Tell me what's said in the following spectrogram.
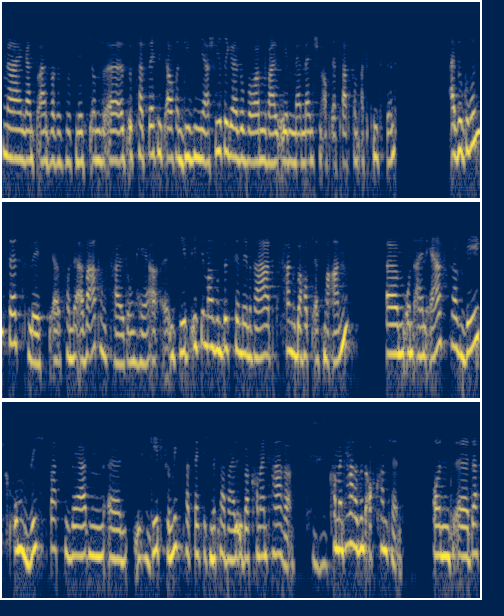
Nein, ganz einfach ist es nicht. Und äh, es ist tatsächlich auch in diesem Jahr schwieriger geworden, weil eben mehr Menschen auf der Plattform aktiv sind. Also grundsätzlich äh, von der Erwartungshaltung her äh, gebe ich immer so ein bisschen den Rat, fang überhaupt erstmal an. Ähm, und ein erster Weg, um sichtbar zu werden, äh, geht für mich tatsächlich mittlerweile über Kommentare. Mhm. Kommentare sind auch Content. Und äh, das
